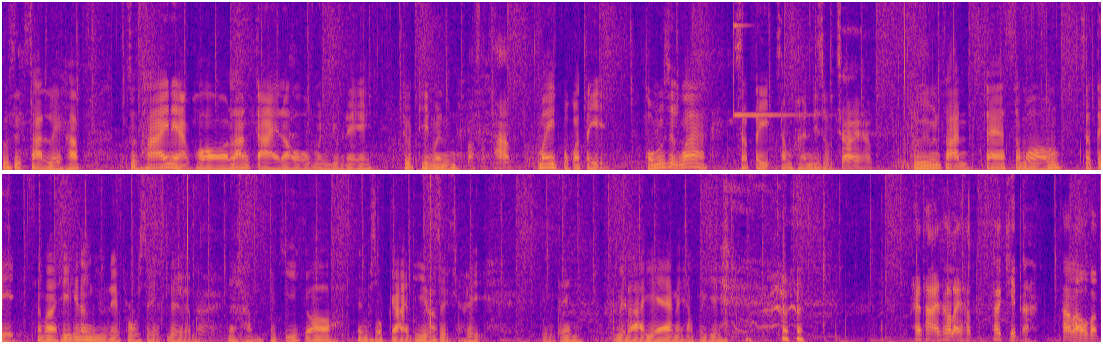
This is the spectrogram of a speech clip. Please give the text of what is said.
รู้สึกสั่นเลยครับ สุดท้ายเนี่ยพอร่างกายเรามันอยู่ในจุดที่มัน ปรับสภาพ ไม่ปกติ ผมรู้สึกว่า สติสำคัญที่สุด ใช่ครับ คือมันสั่นแต่สมองสติสมาธิก็ต้องอยู่ใน process เดิมใช่ นะครับเมื่อกี้ก็เป็นประสบการณ์ที่รู้สึกเฮ้ยตื่นเต้นเวลาแย่ไหมครับเมื่อกี้ ให้ทายเท่าไหร่ครับ ถ้าคิดอะถ้าเราแบบ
